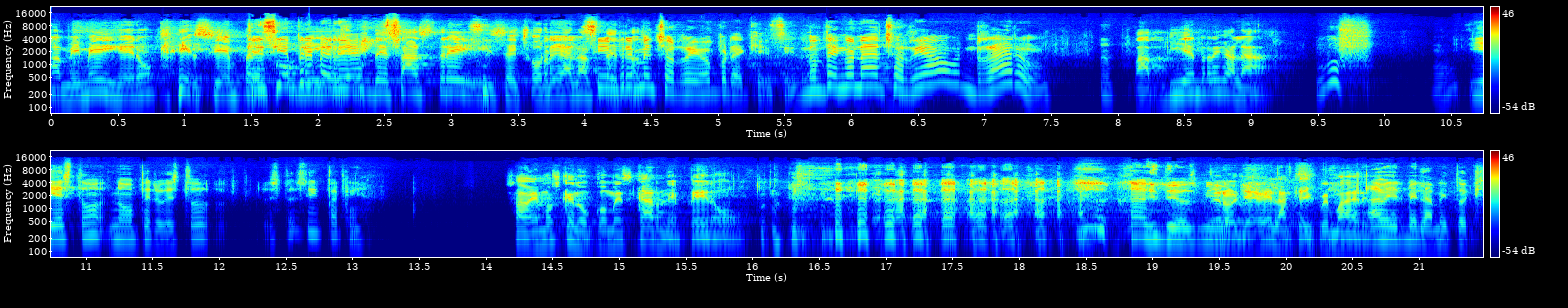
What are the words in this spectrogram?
A mí me dijeron que siempre, Que siempre me es un desastre y se chorrea las Siempre tetas. me chorreo por aquí. sí. No tengo nada chorreado, raro. Va bien regalada. Uf. Y esto, no, pero esto, esto sí, ¿para qué? Sabemos que no comes carne, pero, Ay, Dios mío. pero llévela, que hijo de madre. A ver, me la meto aquí.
